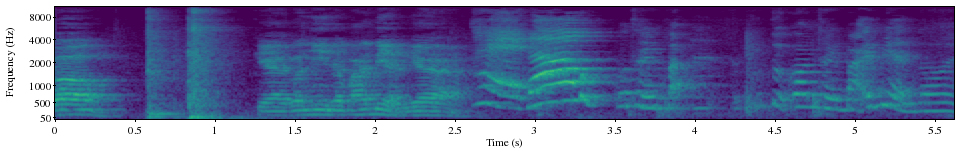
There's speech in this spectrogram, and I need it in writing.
không? Kìa con nhìn ra bãi biển kìa. Tụi con thấy bãi biển rồi.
